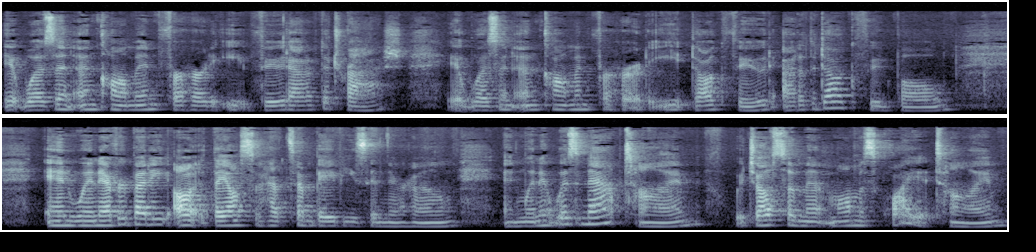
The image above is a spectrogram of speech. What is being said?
It wasn't uncommon for her to eat food out of the trash. It wasn't uncommon for her to eat dog food out of the dog food bowl. And when everybody, they also had some babies in their home. And when it was nap time, which also meant mama's quiet time,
